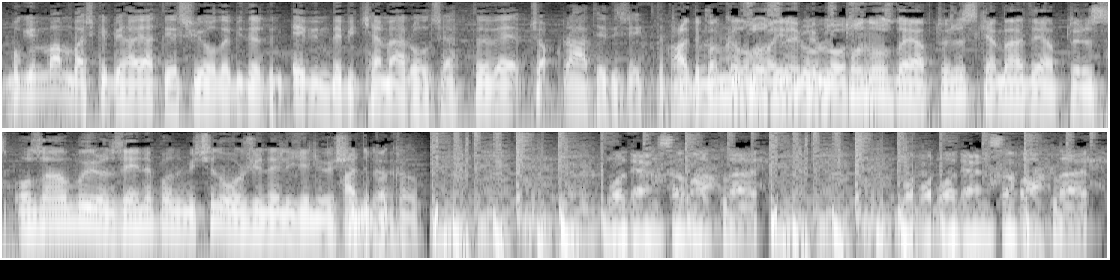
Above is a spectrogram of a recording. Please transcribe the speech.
Bugün bambaşka bir hayat yaşıyor olabilirdim. Evimde bir kemer olacaktı ve çok rahat edecektim. Hadi Durumumuz bakalım olsun, hayırlı hepimiz olsun. Tonoz da yaptırırız, kemer de yaptırırız. O zaman buyurun Zeynep Hanım için orijinali geliyor şimdi. Hadi bakalım. Modern Sabahlar Modern Sabahlar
